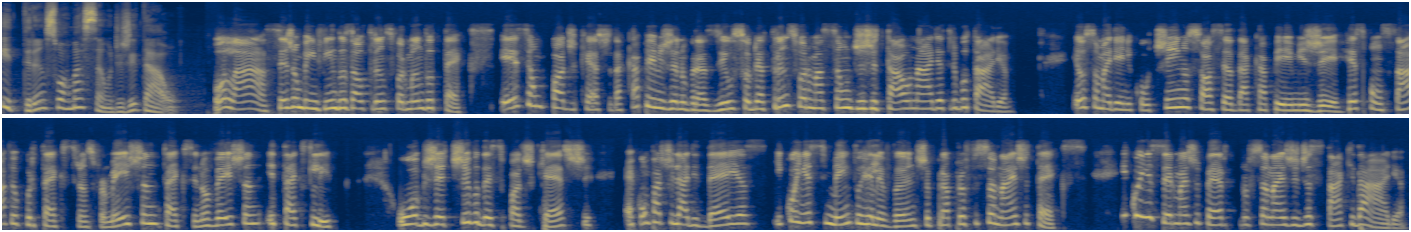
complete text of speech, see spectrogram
e transformação digital. Olá, sejam bem-vindos ao Transformando Tex. Esse é um podcast da KPMG no Brasil sobre a transformação digital na área tributária. Eu sou Mariane Coutinho, sócia da KPMG, responsável por Tax Transformation, Tax Innovation e Tax Leap. O objetivo desse podcast é compartilhar ideias e conhecimento relevante para profissionais de tax e conhecer mais de perto profissionais de destaque da área.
